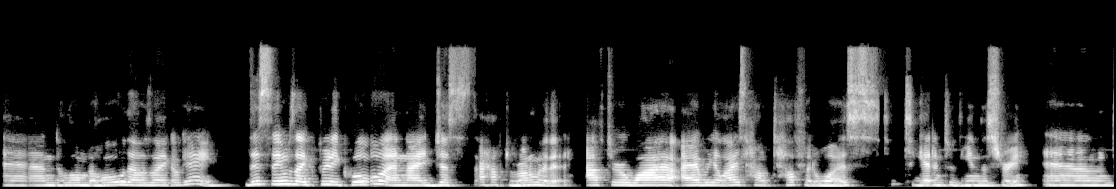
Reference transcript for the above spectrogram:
And lo and behold, I was like, okay, this seems like pretty cool. And I just, I have to run with it. After a while, I realized how tough it was to get into the industry. And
